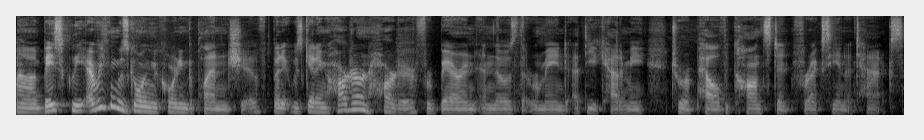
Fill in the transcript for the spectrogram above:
Uh, basically, everything was going according to plan in Shiv, but it was getting harder and harder for Barrin and those that remained at the Academy to repel the constant Phyrexian attacks.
